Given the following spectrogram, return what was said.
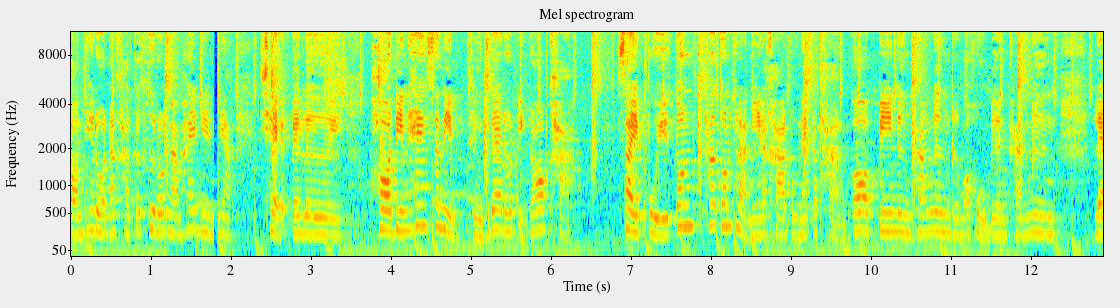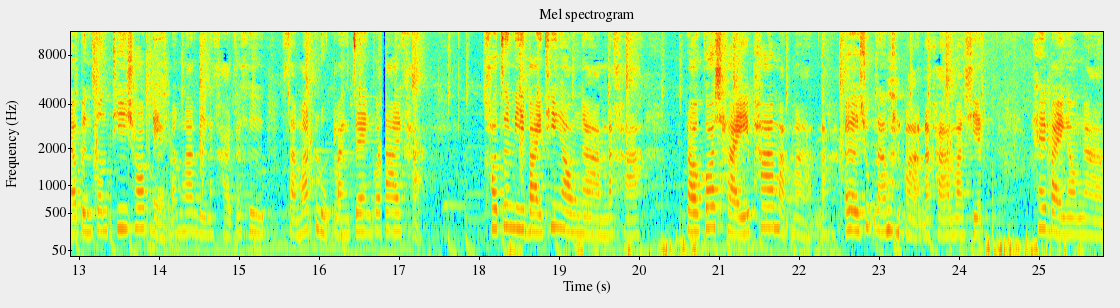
ตอนที่รดนะคะ ก็คือรดน้ำให้ดินเนี่ยแฉะไปเลย พอดินแห้งสนิทถึงจะได้รดอีกรอบค่ะ ใส่ปุ๋ยต้นถ้าต้นขนาดนี้นะคะปลูกในกระถางก็ปีหนึ่งครั้งหนึ่งหรือว่า 6 เดือนครั้งหนึ่งแล้วเป็นต้นที่ชอบแดดมากๆเลยนะคะ ก็คือสามารถปลูกกลางแจ้งก็ได้ค่ะเขาจะมีใบที่เงางามนะคะ เราก็ใช้ผ้าหมาดๆนะคะเออชุบน้ำหมาดๆนะคะ มาเช็ด ให้ใบเงางาม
